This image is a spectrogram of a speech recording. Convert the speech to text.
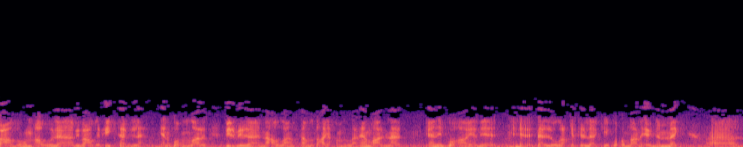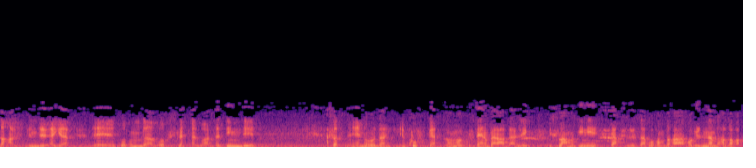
ba'duhum awla bi ba'd fi kitabillah." Yəni qohumlar bir-birlərinə Allahın kitabında daha yaxındırlar. Həm alimlər yəni bu ayəni e, dəlil olaraq gətirirlər ki, qohumlarla evlənmək ə, daha üstündür. Əgər e, qohumda o xislətlər varsa, dindir, əsas, yəni orada kuf qəsd olunur, kuf yəni bərabərlik, İslamı dini yaxşıdırsa, bu həm daha o birindən daha qabaq.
